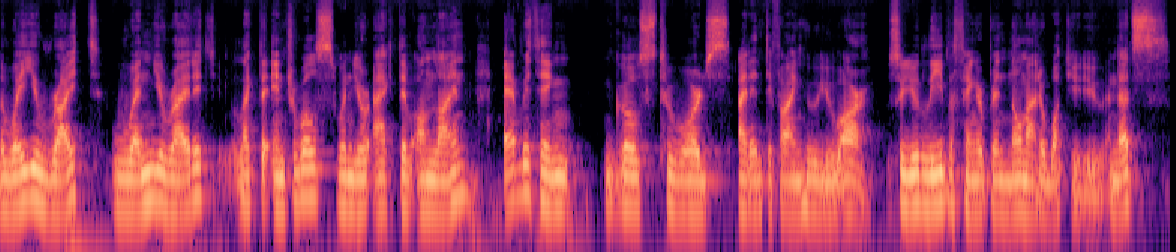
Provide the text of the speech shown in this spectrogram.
the way you write, when you write it, like the intervals when you're active online, everything goes towards identifying who you are. So you leave a fingerprint no matter what you do. And that's,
